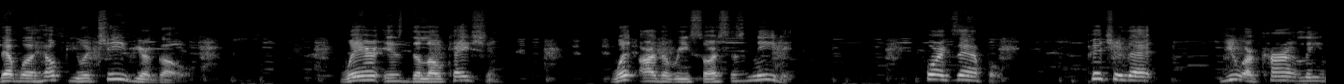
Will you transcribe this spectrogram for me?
that will help you achieve your goal? Where is the location? What are the resources needed? For example, picture that you are currently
